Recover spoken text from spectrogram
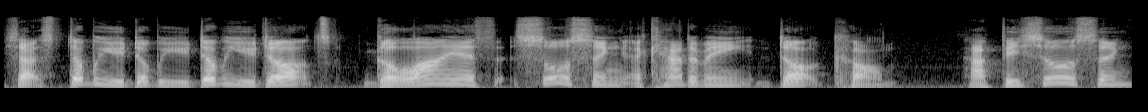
So that's www.goliathsourcingacademy.com. Happy sourcing!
